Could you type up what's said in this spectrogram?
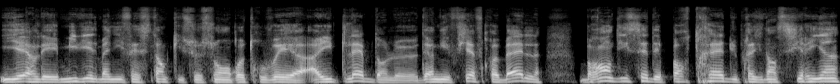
Hier, les milliers de manifestants qui se sont retrouvés à Idlib, dans le dernier fief rebelle, brandissaient des portraits du président syrien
